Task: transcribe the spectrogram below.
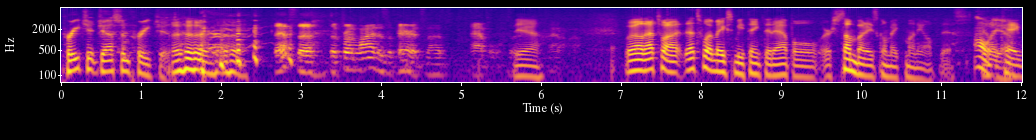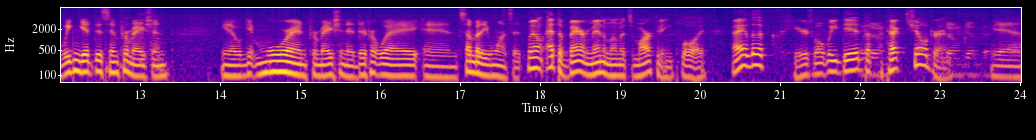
Preach it, Justin. Preach it. That's the the front line is the parents, not Apple. So, yeah. I don't know. Well, that's why that's what makes me think that Apple or somebody's gonna make money off this. Oh, they're Oh, like, yeah. hey, we can get this information. You know, get more information in a different way, and somebody wants it. Well, at the bare minimum, it's a marketing ploy. Hey, look, here's what we did We're to doing- protect children. Doing good things. Yeah.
